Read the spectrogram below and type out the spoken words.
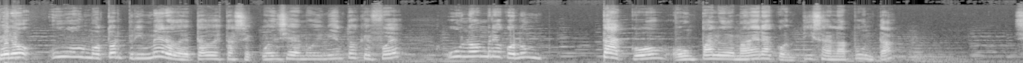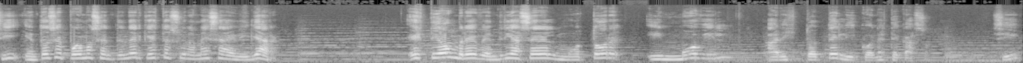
Pero hubo un motor primero de toda esta secuencia de movimientos que fue un hombre con un taco o un palo de madera con tiza en la punta. ¿sí? Y entonces podemos entender que esto es una mesa de billar. Este hombre vendría a ser el motor inmóvil aristotélico en este caso. ¿sí?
